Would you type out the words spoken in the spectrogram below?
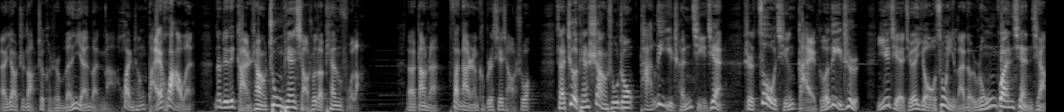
哎，要知道这可是文言文呐，换成白话文，那就得赶上中篇小说的篇幅了。呃，当然，范大人可不是写小说，在这篇上书中，他力陈己见，是奏请改革吏治，以解决有宋以来的荣官现象，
